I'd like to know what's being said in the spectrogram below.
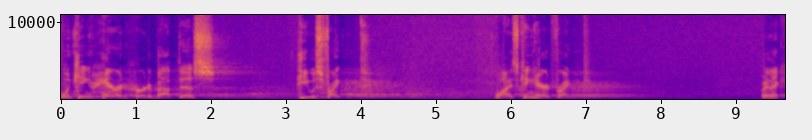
When King Herod heard about this, he was frightened. Why is King Herod frightened? What do you think?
